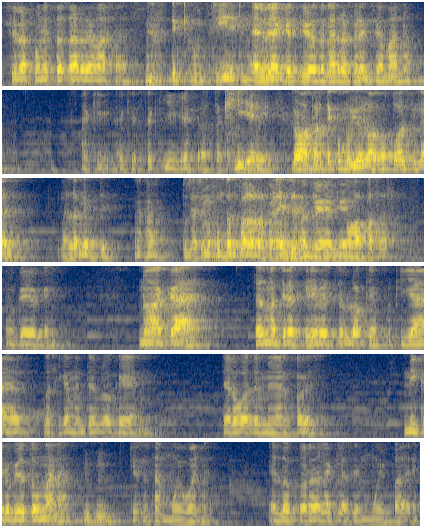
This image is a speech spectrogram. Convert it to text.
Si la pones tasar de baja. De que, sí, de que me El día que escribas una referencia a mano. Aquí, aquí, hasta aquí llegué. Hasta aquí llegué. No, aparte como yo lo hago todo al final. malamente, Ajá. pues ya se me juntan todas las referencias, Ok, entonces no va a pasar. Ok, ok. No, acá las materias que llevé este bloque, porque ya básicamente el bloque ya lo voy a terminar el jueves. Microbiota humana, que eso está muy buena. El doctor de la clase, muy padre.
